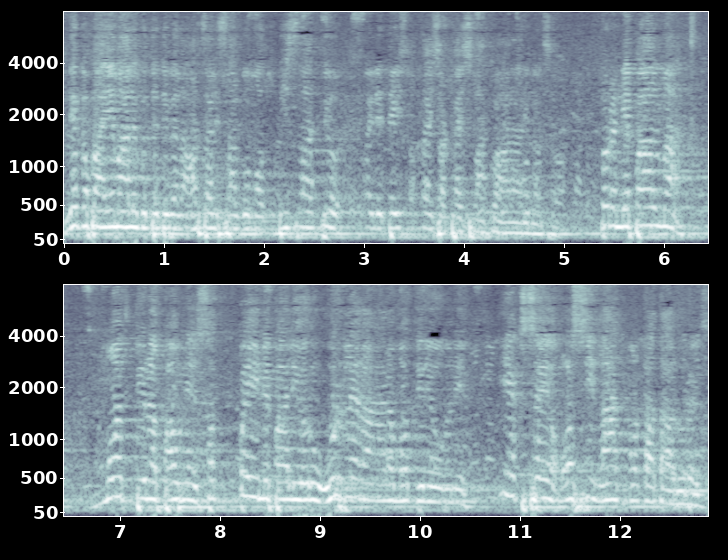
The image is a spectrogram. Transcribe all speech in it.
नेकपा एमालेको त्यति बेला अडचालिस सालको मत बिस लाख थियो अहिले त्यही सत्ताइस अठाइस लाखको हाराहारीमा छ तर नेपालमा मत दिन पाउने सबै नेपालीहरू उर्लेर आएर मत दिने हो भने एक सय असी लाख मतदाताहरू रहेछ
